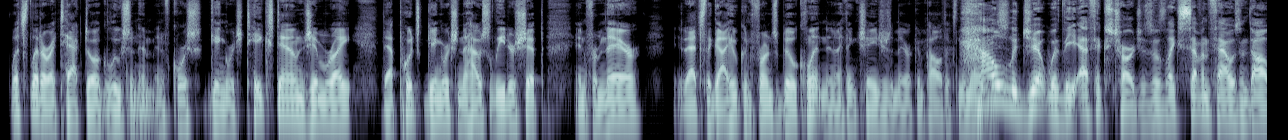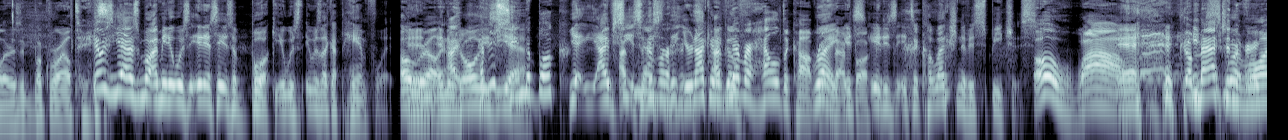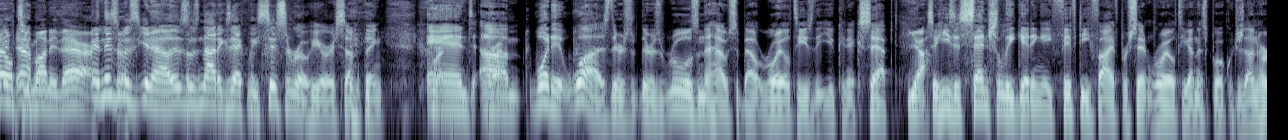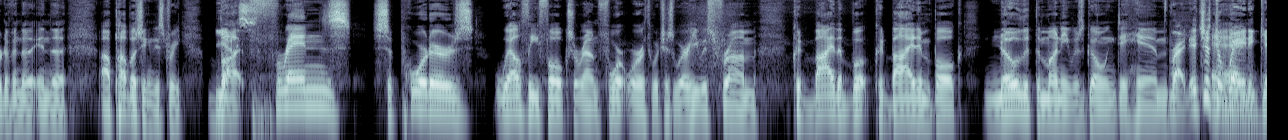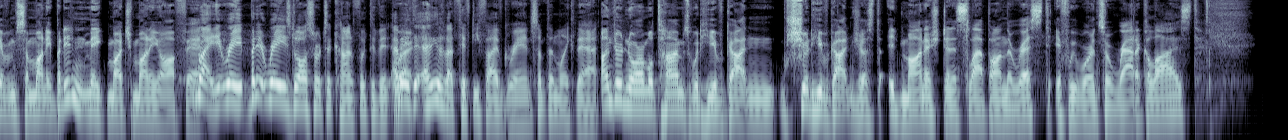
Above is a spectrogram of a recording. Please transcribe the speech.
Let's let our attack dog loosen him. And of course, Gingrich takes down Jim Wright. That puts Gingrich in the House leadership. And from there, that's the guy who confronts Bill Clinton and I think changes American politics in the 90s. How legit were the ethics charges? It was like seven thousand dollars in book royalties. It was yeah. It was more, I mean, it was it is a book. It was it was like a pamphlet. Oh, And- really? And there's I- all have these. you yeah. seen the book? Yeah, I've seen. I've so never- the, you're not going to I've go. never held a copy of right. that it's book. it is it's a collection of his speeches. Oh wow! Imagine the royalty you know, money there. And this was, you know, this was not exactly Cicero here or something. And um, what it was, there's there's rules in the House about royalties that you can accept. Yeah. So he's essentially getting a 55 percent royalty on this book, which is unheard of in the in the uh, publishing industry. But Yes. friends, supporters, wealthy folks around Fort Worth, which is where he was from, could buy the book, could buy it in bulk, know that the money was going to him. right. It's just a way to give him some money, but he didn't make much money off it. Right, it ra- but it raised all sorts of conflict of it. I, Right. mean, I think it was about fifty-five grand, something like that. Under normal times, would he have gotten? Should he have gotten just admonished and a slap on the wrist if we weren't so radicalized?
